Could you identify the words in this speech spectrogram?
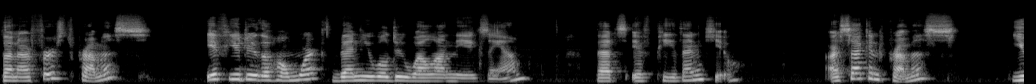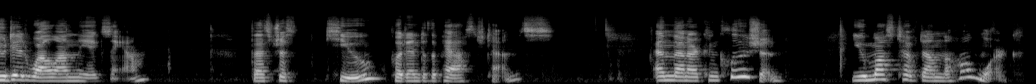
Then our first premise, if you do the homework, then you will do well on the exam. That's if P then Q. Our second premise, you did well on the exam. That's just Q put into the past tense. And then our conclusion, you must have done the homework.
